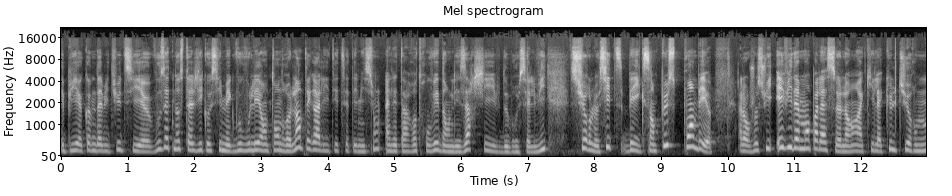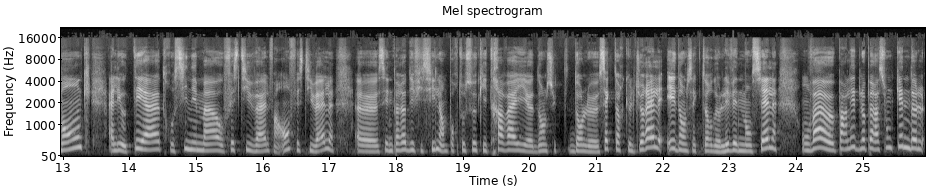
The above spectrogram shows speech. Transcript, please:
Et puis, comme d'habitude, si vous êtes nostalgique aussi, mais que vous voulez entendre l'intégralité de cette émission, elle est à retrouver dans les archives de Bruxelles-Vie sur le site bx1plus.be. Alors, je suis évidemment évidemment pas la seule hein, à qui la culture manque. Aller au théâtre, au cinéma, au festival, enfin en festival, euh, c'est une période difficile hein, pour tous ceux qui travaillent dans le, secteur culturel et dans le secteur de l'événementiel. On va euh, parler de l'opération Kendall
